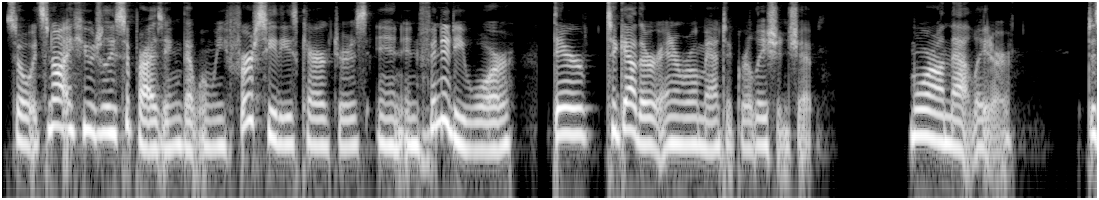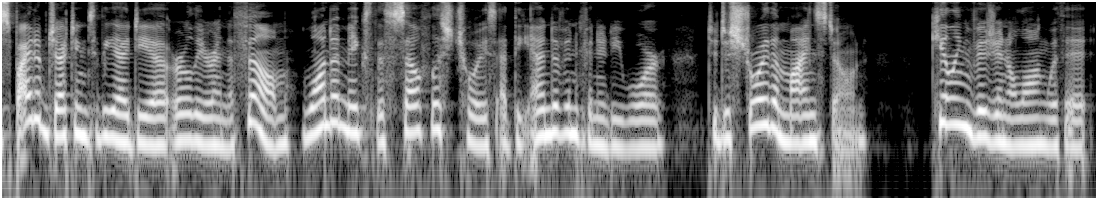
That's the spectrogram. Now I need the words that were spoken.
so it's not hugely surprising that when we first see these characters in Infinity War, they're together in a romantic relationship. More on that later. Despite objecting to the idea earlier in the film, Wanda makes the selfless choice at the end of Infinity War to destroy the Mind Stone, killing Vision along with it,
